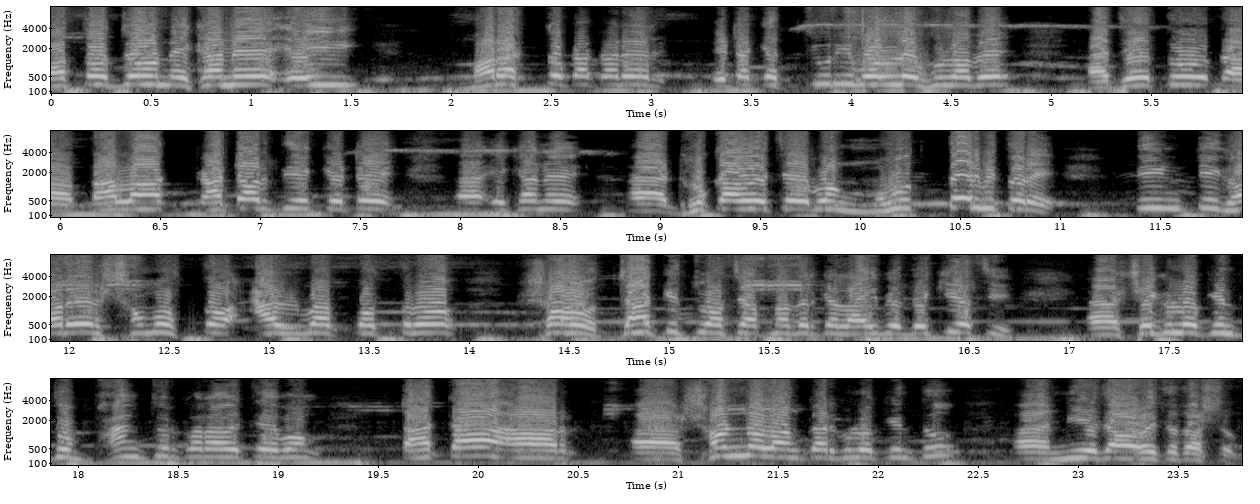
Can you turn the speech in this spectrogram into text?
কতজন এখানে এই মারাত্মক আকারের এটাকে চুরি বললে ভুল হবে যেহেতু তালা কাটার দিয়ে কেটে এখানে ঢোকা হয়েছে এবং মুহূর্তের ভিতরে তিনটি ঘরের সমস্ত আসবাবপত্র সহ যা কিছু আছে আপনাদেরকে লাইভে দেখিয়েছি সেগুলো কিন্তু ভাঙচুর করা হয়েছে এবং টাকা আর স্বর্ণ অলংকারগুলো কিন্তু নিয়ে যাওয়া হয়েছে দর্শক।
